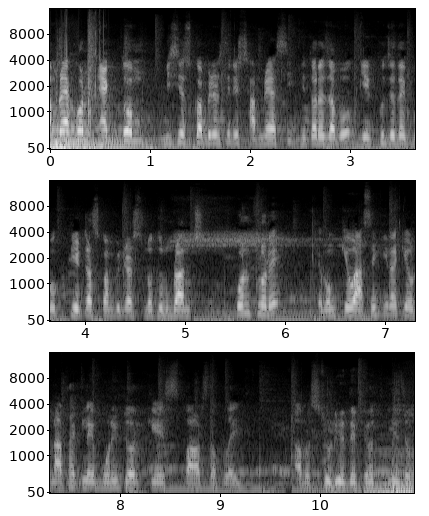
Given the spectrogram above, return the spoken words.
আমরা এখন একদম বিসিএস কম্পিউটার সিটির সামনে আছি, ভিতরে যাব, গিয়ে খুঁজে দেখব ক্রিয়েটার্স কম্পিউটার্স নতুন ব্রাঞ্চ কোন ফ্লোরে এবং কেউ আছে কিনা, কেউ না থাকলে মনিটর কেস পাওয়ার সাপ্লাই আবার স্টুডিওতে ফেরত দিয়ে যাব।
